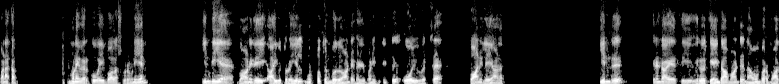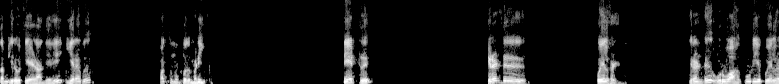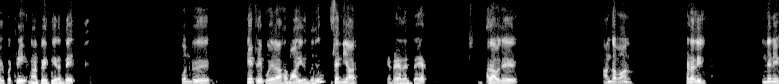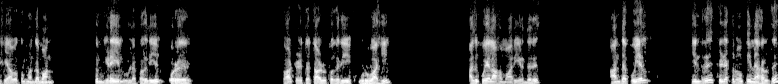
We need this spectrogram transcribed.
வணக்கம். முனைவர் கூவை பாலசுப்ரமணியன் இந்திய வானிலை ஆய்வுத்துறையில் முப்பத்தி ஒன்பது ஆண்டுகள் பணிபுரிந்து ஓய்வு பெற்ற வானிலையாளர். இன்று இரண்டாயிரத்தி இருபத்தி ஐந்தாம் ஆண்டு நவம்பர் மாதம் இருபத்தி ஏழாம் தேதி இரவு பத்து முப்பது மணி. நேற்று இரண்டு புயல்கள் இரண்டு உருவாகக்கூடிய புயல்கள் பற்றி நான் பேசியிருந்தேன். ஒன்று நேற்றைய புயலாக மாறியிருந்தது சென்யார் என்ற அதன் பெயர். அதாவது அந்தமான் கடலில் இந்தோனேசியாவுக்கும் அந்தமானுக்கும் இடையில் உள்ள பகுதியில் ஒரு காற்றழுத்த தாழ்வு பகுதி உருவாகி அது புயலாக மாறியிருந்தது. அந்த புயல் இன்று கிழக்கு நோக்கி நகர்ந்து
